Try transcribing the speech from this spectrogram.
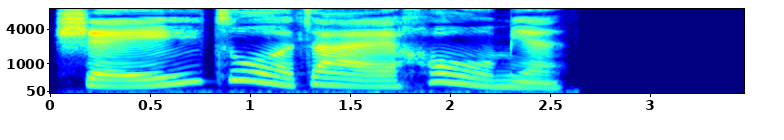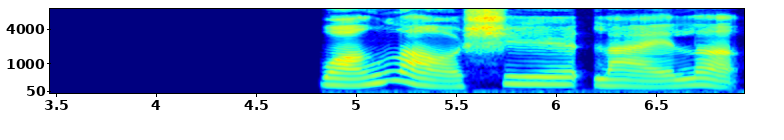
谁坐在后面？王老师来了，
